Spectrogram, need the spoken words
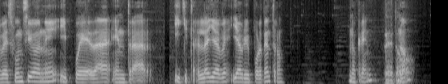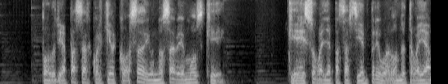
vez funcione y pueda entrar y quitarle la llave y abrir por dentro. ¿No creen? Pero podría pasar cualquier cosa. Digo, no sabemos que, que eso vaya a pasar siempre o a dónde te vaya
